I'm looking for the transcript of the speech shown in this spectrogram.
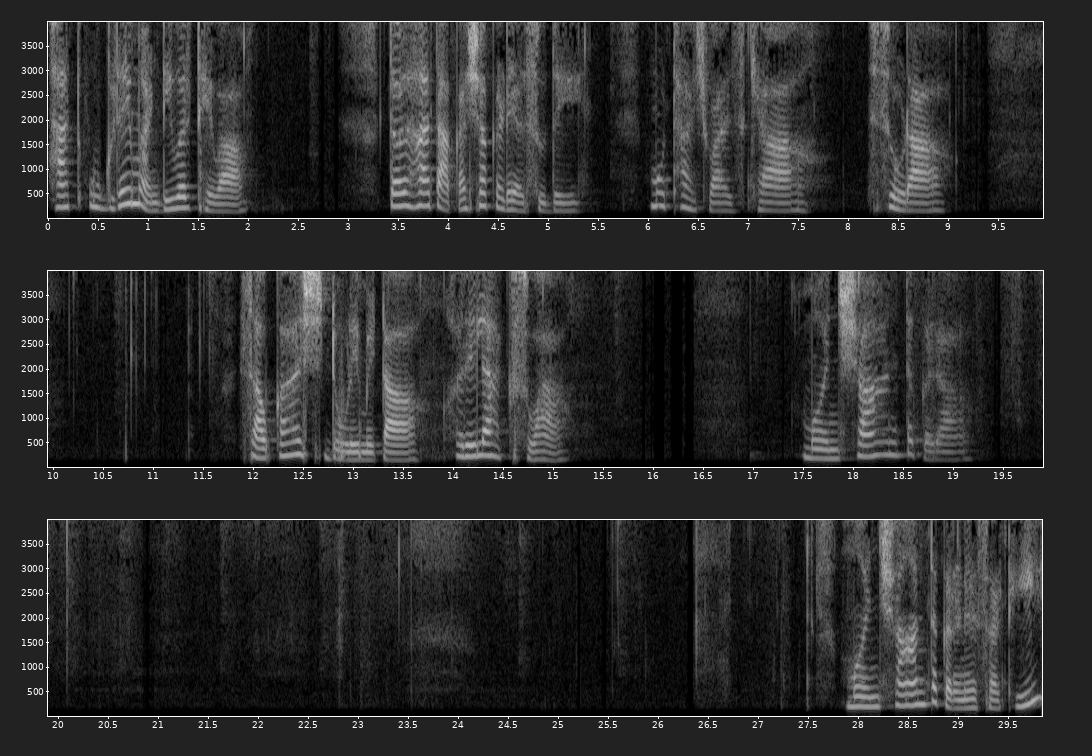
हात उघडे मांडीवर ठेवा. तळहात आकाशाकडे असू दे. मोठा श्वास घ्या. सोडा. सावकाश डोळे मिटा. रिलॅक्स व्हा. मन शांत करा. मन शांत करण्यासाठी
